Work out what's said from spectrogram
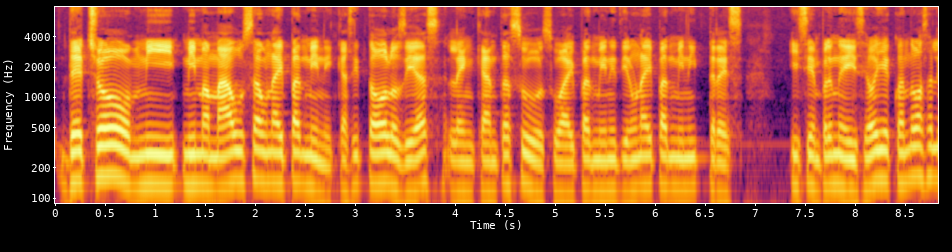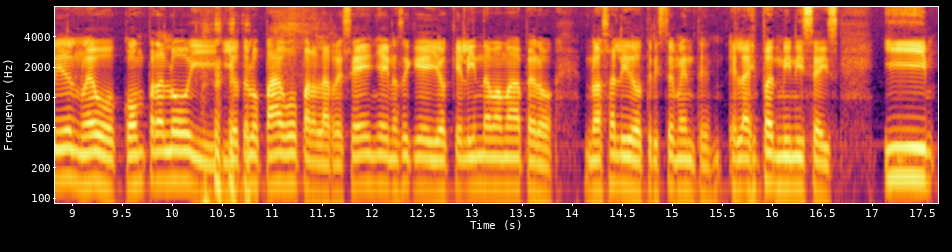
De hecho, mi, mi, mamá usa un iPad mini casi todos los días. Le encanta su, su, iPad mini. Tiene un iPad mini 3. y siempre me dice, oye, ¿cuándo va a salir el nuevo? Cómpralo y, yo te lo pago para la reseña y no sé qué. Yo, qué linda mamá, pero no ha salido tristemente el iPad mini 6. Y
